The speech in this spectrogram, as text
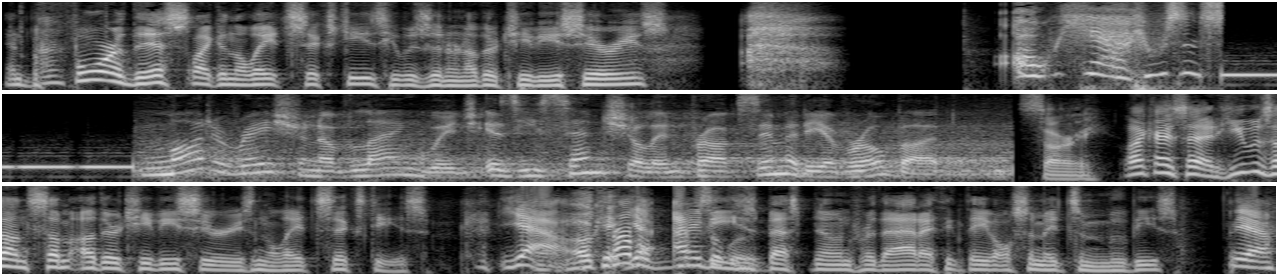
And uh-huh. before this, like in the late 60s, he was in another TV series. Oh, yeah, he was in. Moderation of language is essential in proximity of robot. Sorry. Like I said, he was on some other TV series in the late 60s. Yeah. He's Okay. probably- yeah. Maybe Absolutely. he's best known for that. I think they also made some movies. Yeah.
